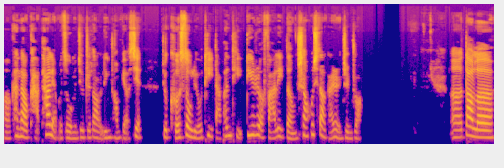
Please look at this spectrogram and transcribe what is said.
呃，看到卡他两个字，我们就知道临床表现，就咳嗽、流涕、打喷嚏、低热、乏力等上呼吸道感染症状。呃，到了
